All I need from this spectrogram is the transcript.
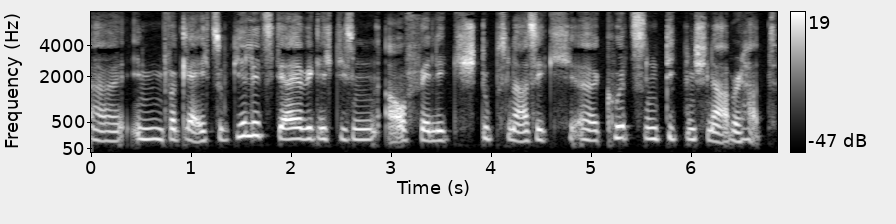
äh, im Vergleich zum Gierlitz, der ja wirklich diesen auffällig stupsnasig äh, kurzen, dicken Schnabel hat.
